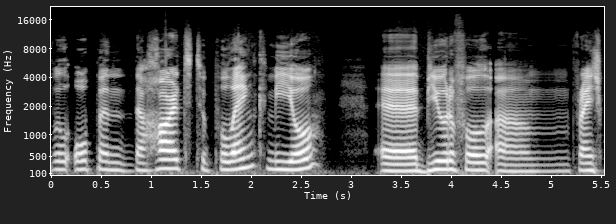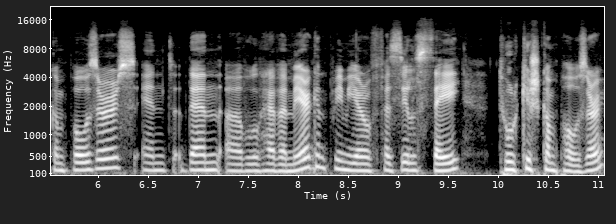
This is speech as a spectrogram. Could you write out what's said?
will open the heart to Poulenc Milhaud, uh, beautiful um, French composers, and then uh, we'll have American premiere of Fazil Say, Turkish composer,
